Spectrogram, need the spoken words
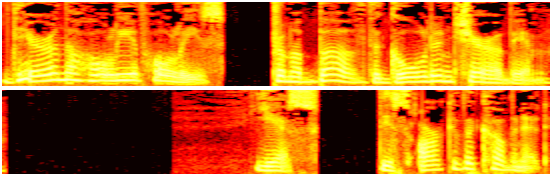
there in the Holy of Holies from above the golden cherubim. Yes, this Ark of the Covenant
